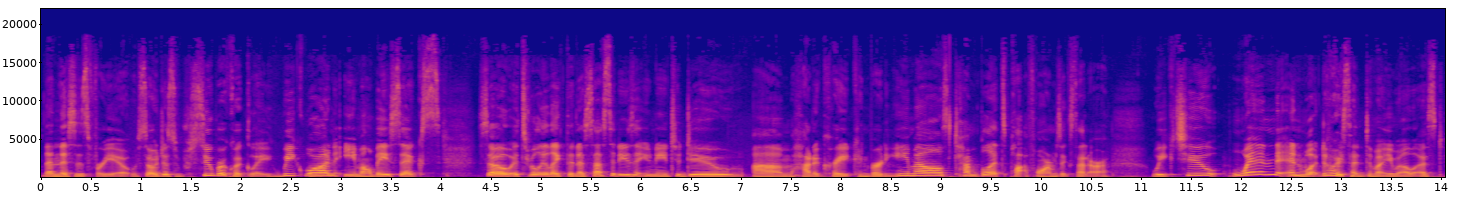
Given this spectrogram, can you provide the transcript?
then this is for you. So, just super quickly week one, email basics. So, it's really like the necessities that you need to do, um, how to create converting emails, templates, platforms, etc. Week two, when and what do I send to my email list?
